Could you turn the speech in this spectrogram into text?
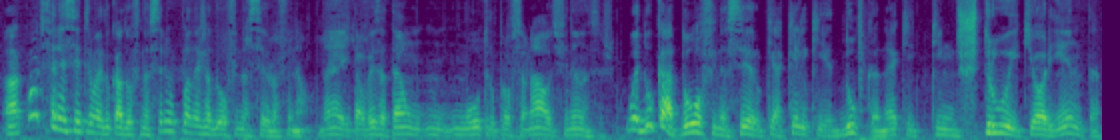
Uh, qual a diferença entre um educador financeiro e um planejador financeiro, afinal? Né? E talvez até um, um, um, outro profissional de finanças. O educador financeiro, que é aquele que educa, né? que, que instrui, que orienta,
